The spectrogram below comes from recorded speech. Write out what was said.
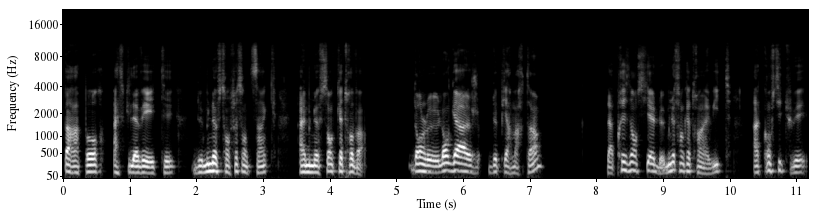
par rapport à ce qu'il avait été de 1965 à 1980. Dans le langage de Pierre Martin, la présidentielle de 1988 a constitué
